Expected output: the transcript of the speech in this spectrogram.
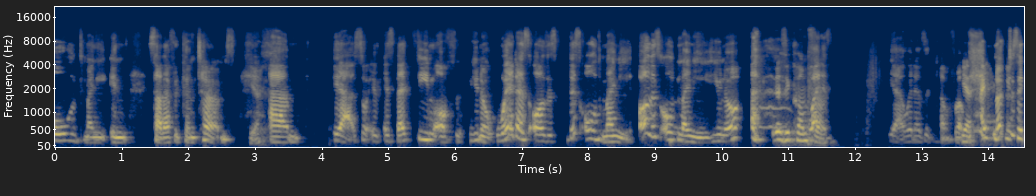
old money in South African terms. Yes. Um, yeah so it, it's that theme of you know where does all this this old money all this old money you know where does it come from yeah where does it come from yeah not to say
